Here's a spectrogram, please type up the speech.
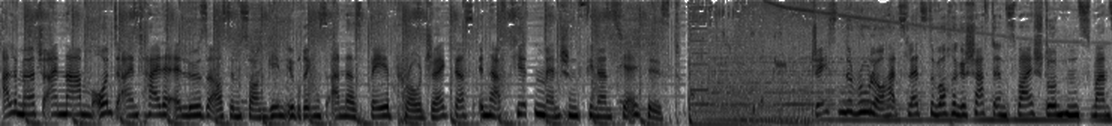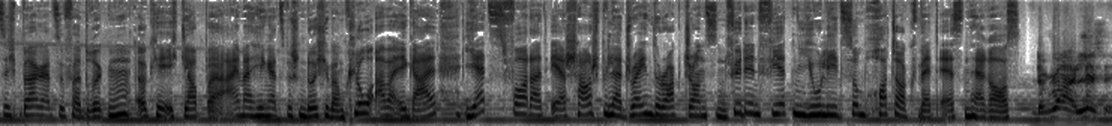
Alle Merch-Einnahmen und ein Teil der Erlöse aus dem Song gehen übrigens an das Bail Project, das inhaftierten Menschen finanziell hilft. Jason Derulo hat es letzte Woche geschafft, in zwei Stunden 20 Burger zu verdrücken. Okay, ich glaube, einmal hing er zwischendurch überm Klo, aber egal. Jetzt fordert er Schauspieler Drain The Rock Johnson für den 4. Juli zum Hotdog-Wettessen heraus. The Rock, listen.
